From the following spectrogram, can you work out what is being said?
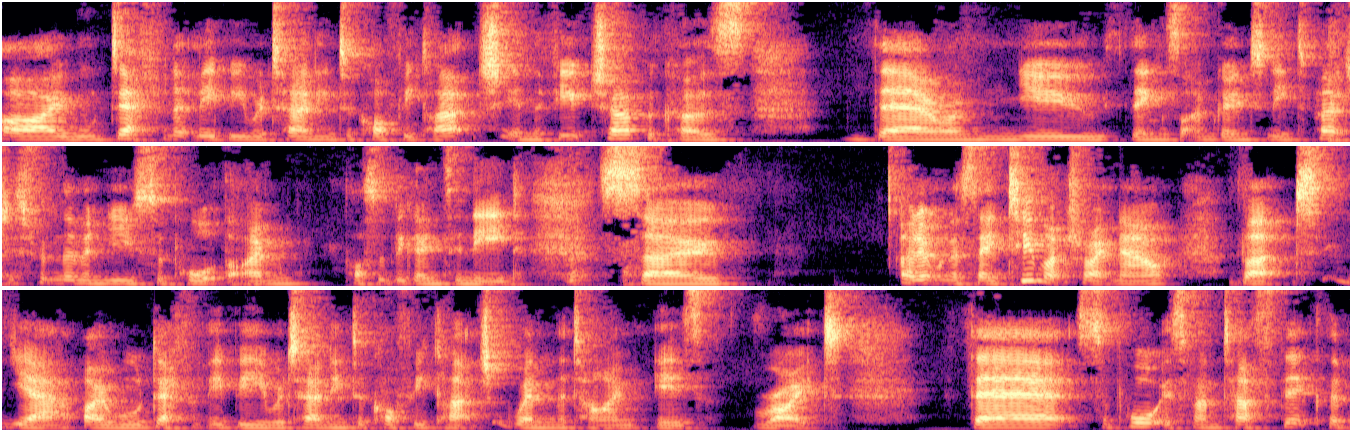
I will definitely be returning to Koffee Klatch in the future because there are new things that I'm going to need to purchase from them and new support that I'm possibly going to need. So I don't want to say too much right now, but yeah, I will definitely be returning to Koffee Klatch when the time is right. Their support is fantastic. The,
